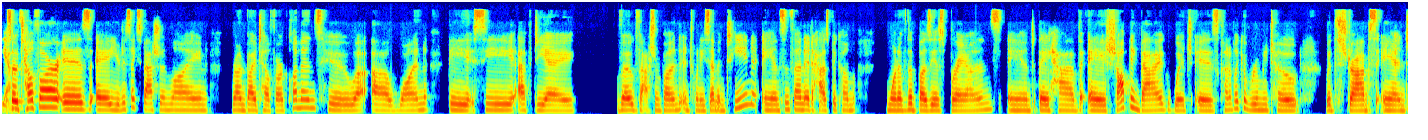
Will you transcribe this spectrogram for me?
Yeah. So Telfar is a unisex fashion line run by Telfar Clemens, who uh, won the CFDA Vogue Fashion Fund in 2017. And since then, it has become one of the buzziest brands. And they have a shopping bag, which is kind of like a roomy tote with straps. And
